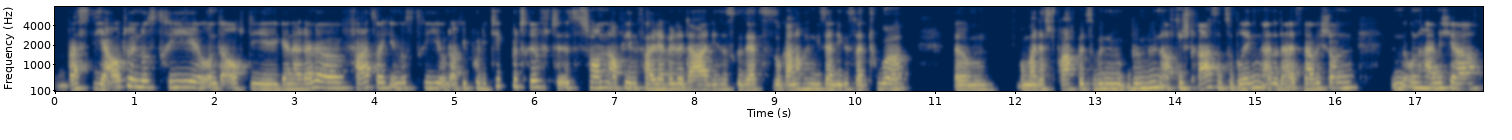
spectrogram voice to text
was die Autoindustrie und auch die generelle Fahrzeugindustrie und auch die Politik betrifft, ist schon auf jeden Fall der Wille da, dieses Gesetz sogar noch in dieser Legislatur ähm, um mal das Sprachbild zu bemühen, auf die Straße zu bringen. Also da ist, glaube ich, schon ein unheimlicher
